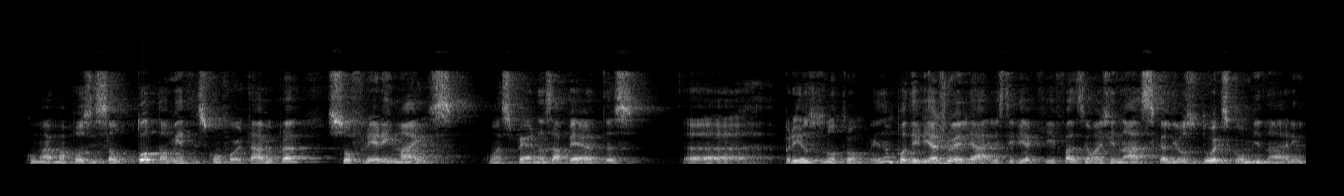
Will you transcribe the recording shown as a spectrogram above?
com uma, uma posição totalmente desconfortável para sofrerem mais, com as pernas abertas, uh, presos no tronco. Ele não poderia ajoelhar, eles teriam que fazer uma ginástica ali, os dois combinarem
